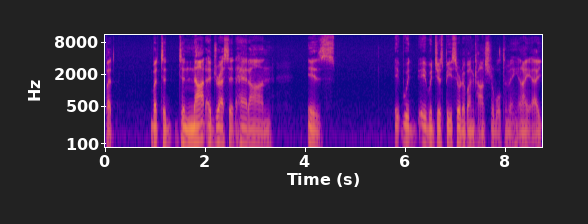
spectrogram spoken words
But but to to not address it head on is it would it would just be sort of unconscionable to me. And I, I,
